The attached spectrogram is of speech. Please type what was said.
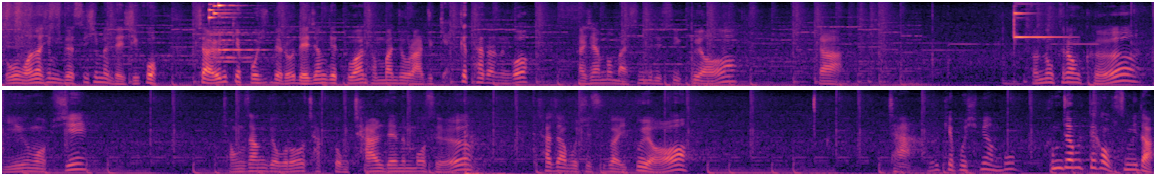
이건 원하시는 분들 쓰시면 되시고 자 이렇게 보신 대로 내장재 또한 전반적으로 아주 깨끗하다는 거 다시 한번 말씀드릴 수 있고요. 자 전동 트렁크 이음 없이 정상적으로 작동 잘 되는 모습 찾아보실 수가 있고요. 자 이렇게 보시면 뭐 흠잡을 데가 없습니다.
